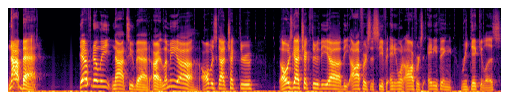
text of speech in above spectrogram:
not bad. Definitely not too bad. All right, let me uh always got to check through always got to check through the uh the offers to see if anyone offers anything ridiculous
